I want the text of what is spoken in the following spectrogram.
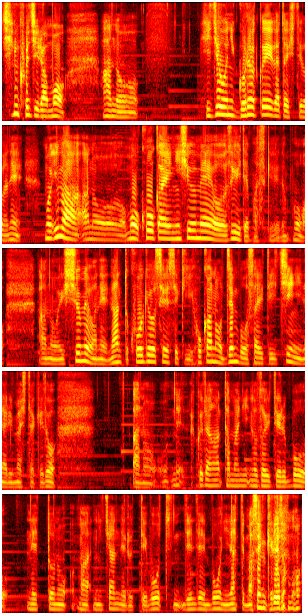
シン・ゴジラもあの非常に娯楽映画としてはねもう今あのもう公開2週目を過ぎてますけれどもあの1週目はねなんと興行成績他の全部抑えて1位になりましたけどあのね福田がたまに覗いてる某ネットの、まあ、2チャンネルって棒全然棒になってませんけれども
